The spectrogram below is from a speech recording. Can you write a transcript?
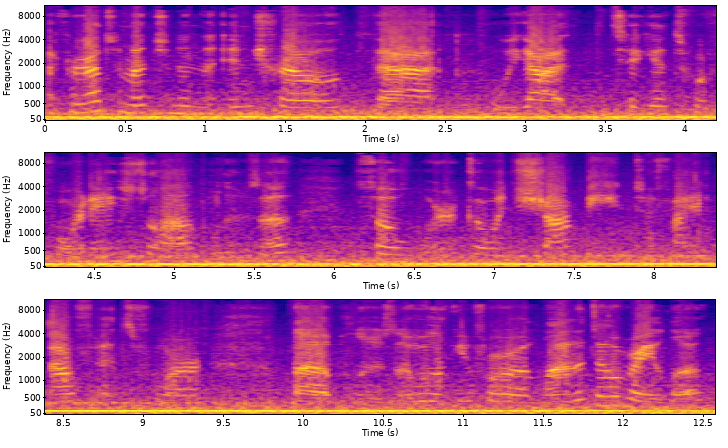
I forgot to mention in the intro that we got tickets for four days to Lollapalooza. So we're going shopping to find outfits for Lollapalooza. We're looking for a Lana Del Rey look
